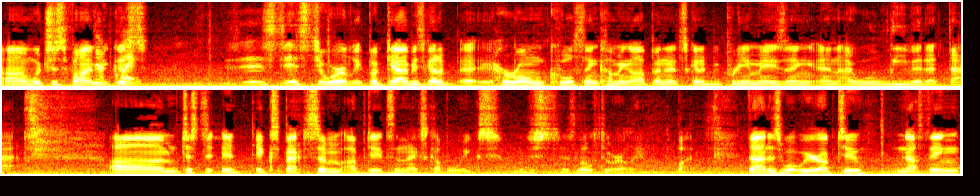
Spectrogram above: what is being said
um, which is fine Not because it's, it's too early. But Gabby's got a, her own cool thing coming up, and it's going to be pretty amazing. And I will leave it at that. Um, just to, it, expect some updates in the next couple weeks. Just it's a little too early, but that is what we're up to. Nothing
